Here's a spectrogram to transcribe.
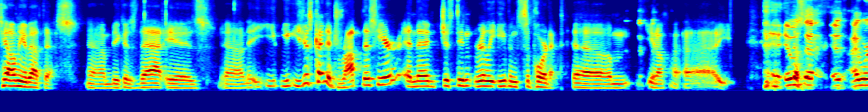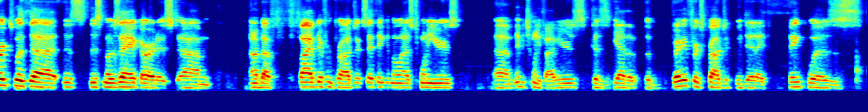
Tell me about this um, because that is, uh, you, you just kind of dropped this here and then just didn't really even support it. Um, you know, uh, it was uh, I worked with uh, this this mosaic artist um, on about five different projects I think in the last 20 years uh, maybe 25 years because yeah the, the very first project we did I think was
